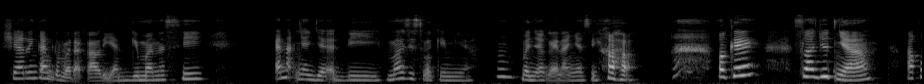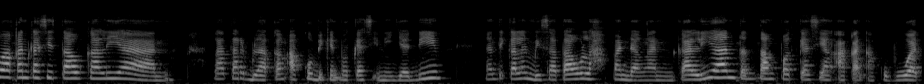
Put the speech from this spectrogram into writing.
sharingkan kepada kalian. Gimana sih enaknya jadi mahasiswa kimia? Hmm, banyak enaknya sih oke okay, selanjutnya aku akan kasih tahu kalian latar belakang aku bikin podcast ini. Jadi nanti kalian bisa tahulah pandangan kalian tentang podcast yang akan aku buat.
